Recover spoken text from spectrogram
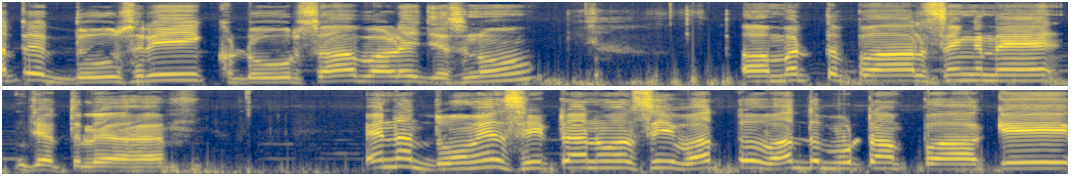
ਅਤੇ ਦੂਸਰੀ ਖਡੂਰ ਸਾਹਿਬ ਵਾਲੇ ਜਿਸ ਨੂੰ ਅਮਰਤਪਾਲ ਸਿੰਘ ਨੇ ਜਿੱਤ ਲਿਆ ਹੈ। ਇਹਨਾਂ ਦੋਵੇਂ ਸੀਟਾਂ ਨੂੰ ਅਸੀਂ ਵੱਧ ਤੋਂ ਵੱਧ ਵੋਟਾਂ ਪਾ ਕੇ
